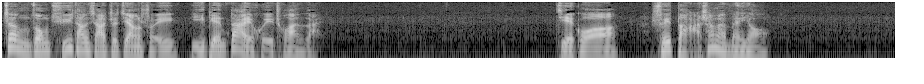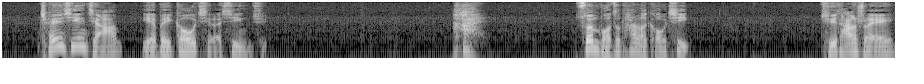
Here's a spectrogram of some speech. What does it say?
正宗瞿塘峡之江水，以便带回川来。结果水打上来没有？陈兴甲也被勾起了兴趣。嗨，孙跛子叹了口气。瞿塘水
